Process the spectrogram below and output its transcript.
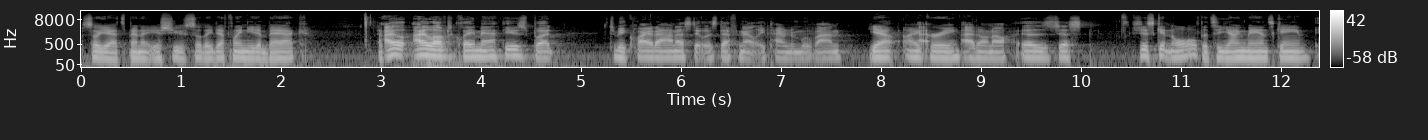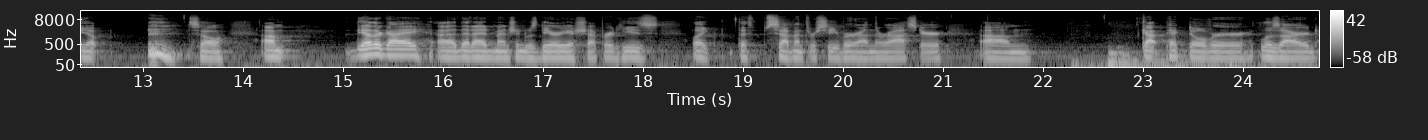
so yeah, it's been an issue. So they definitely need him back. I I loved Clay Matthews, but to be quite honest, it was definitely time to move on. Yeah, I agree. I, don't know. It was just He's just getting old. It's a young man's game. Yep. so, um, the other guy uh, that I had mentioned was Darrius Shepherd. He's like the seventh receiver on the roster. Um, got picked over Lazard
